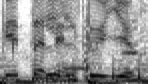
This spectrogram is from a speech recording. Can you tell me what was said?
¿Qué tal el tuyo?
